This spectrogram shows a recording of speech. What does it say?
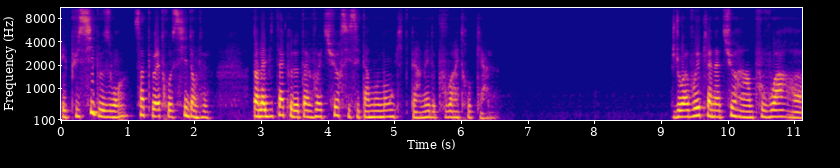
Et puis si besoin, ça peut être aussi dans le dans l'habitacle de ta voiture si c'est un moment qui te permet de pouvoir être au calme. Je dois avouer que la nature a un pouvoir euh,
